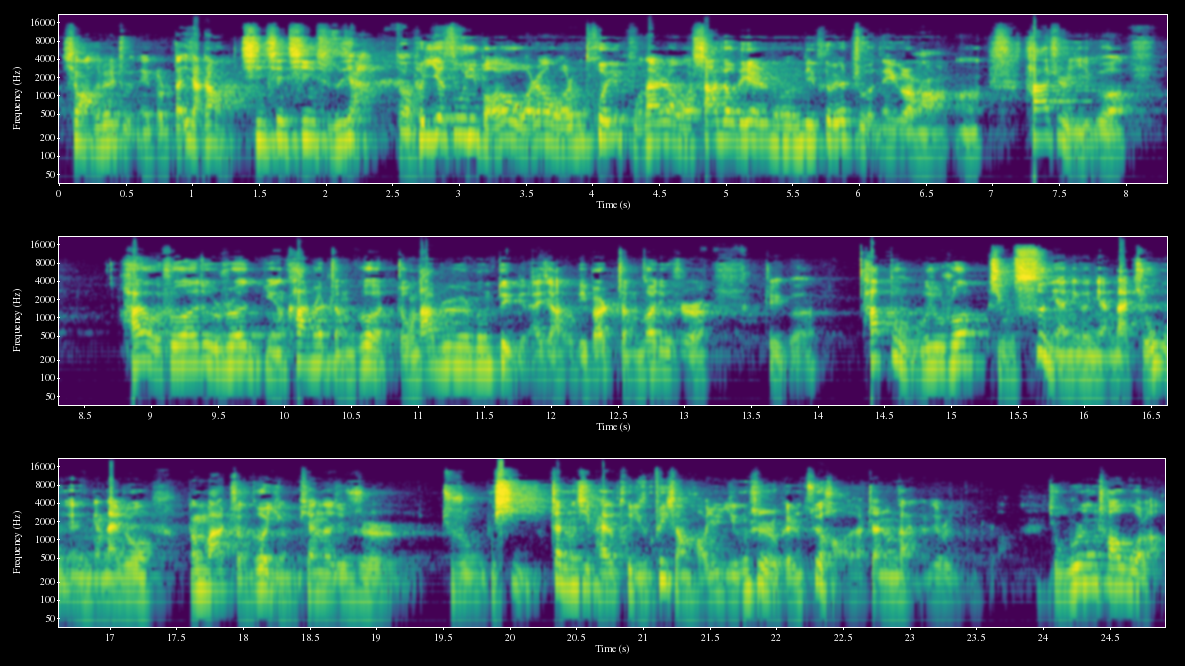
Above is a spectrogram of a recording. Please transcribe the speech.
枪法特别准，那哥个一打仗亲先亲十字架，说耶稣你保佑我，让我什么脱离苦难，让我杀掉这些人，怎么怎么地，特别准那哥们儿，嗯，他是一个。还有说，就是说你能看出来，整个《整个 W 人》中对比来讲，里边整个就是这个，它不如就是说九四年那个年代、九五年那个年代中，能把整个影片的就是就是武戏、战争戏拍的特技非常好，就已经是给人最好的战争感觉，就是已经是了，就无人能超过了。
